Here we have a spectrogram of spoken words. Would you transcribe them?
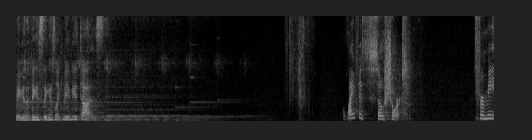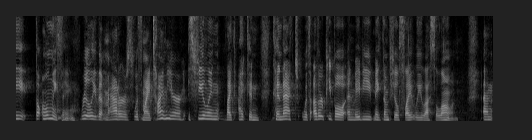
Maybe the biggest thing is like, maybe it does. Life is so short for me, the only thing really that matters with my time here is feeling like I can connect with other people and maybe make them feel slightly less alone. And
